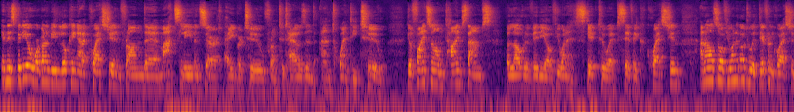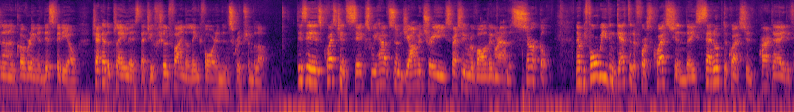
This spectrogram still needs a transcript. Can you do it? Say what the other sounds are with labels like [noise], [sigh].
In this video, we're going to be looking at a question from the Maths Leave Cert Paper 2 from 2022. You'll find some timestamps below the video if you want to skip to a specific question. And also, if you want to go to a different question that I'm covering in this video, check out the playlist that you should find a link for in the description below. This is question 6. We have some geometry, especially revolving around a circle. Now, before we even get to the first question, they set up the question, part A.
